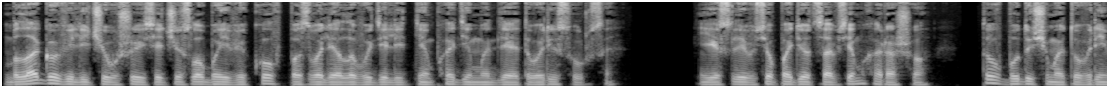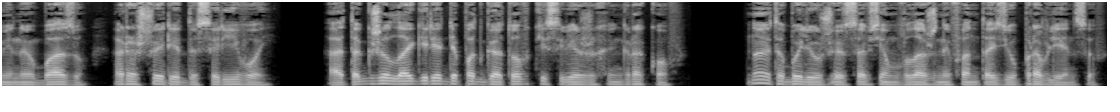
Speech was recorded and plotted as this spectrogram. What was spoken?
Благо, увеличившееся число боевиков позволяло выделить необходимые для этого ресурсы. Если все пойдет совсем хорошо, то в будущем эту временную базу расширят до сырьевой, а также лагеря для подготовки свежих игроков. Но это были уже совсем влажные фантазии управленцев.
